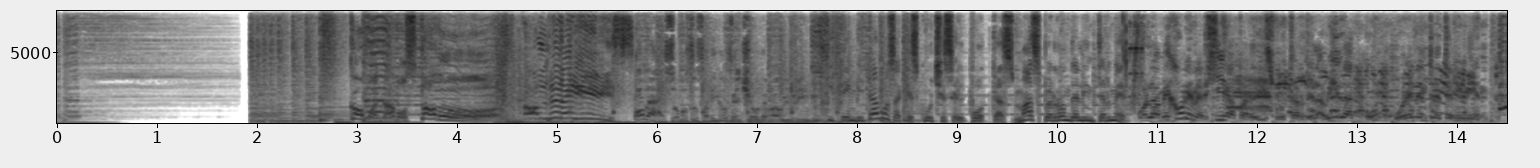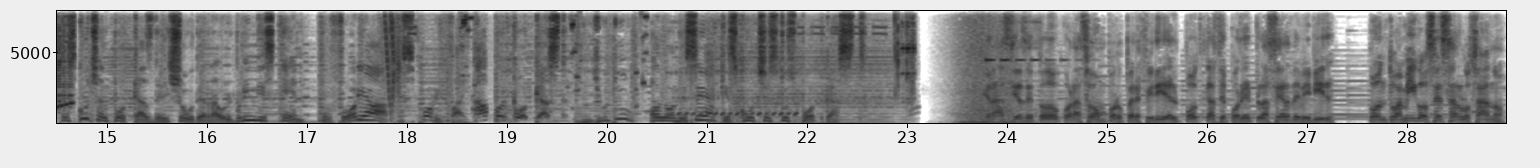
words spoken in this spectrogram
Andamos todos? ¡Ladies! Hola, somos tus amigos del show de Raúl Brindis. Y te invitamos a que escuches el podcast más perrón del internet. Con la mejor energía para disfrutar de la vida con buen entretenimiento. Escucha el podcast del show de Raúl Brindis en Euforia App, Spotify, Apple Podcast. en YouTube o donde sea que escuches tus podcasts. Gracias de todo corazón por preferir el podcast de Por el placer de vivir con tu amigo César Lozano.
